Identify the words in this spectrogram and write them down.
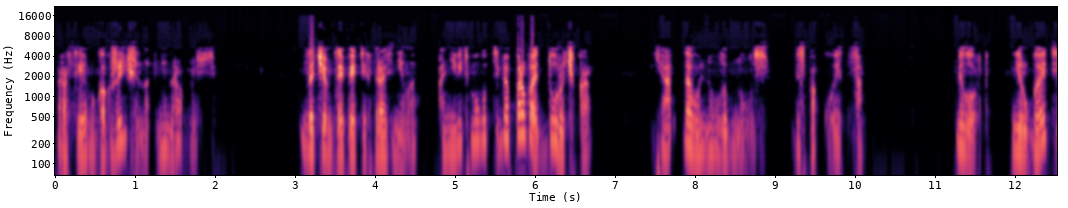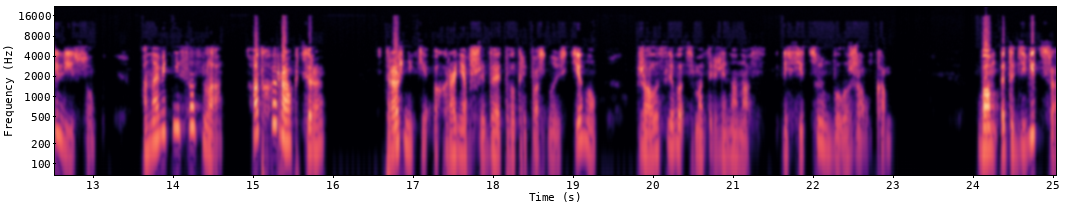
раз я ему как женщина не нравлюсь. Зачем ты опять их дразнила? Они ведь могут тебя порвать, дурочка. Я довольно улыбнулась. Беспокоиться. Милорд, не ругайте Лису. Она ведь не со зла, а от характера. Стражники, охранявшие до этого крепостную стену, жалостливо смотрели на нас. Лисицу им было жалко. Вам эта девица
